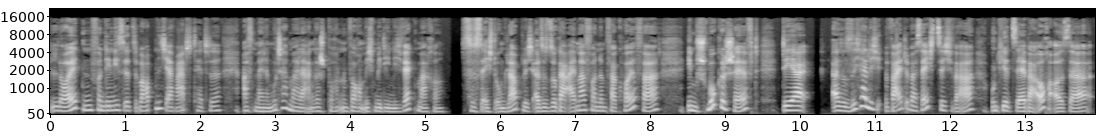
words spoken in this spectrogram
Leuten, von denen ich es jetzt überhaupt nicht erwartet hätte, auf meine Muttermale angesprochen und warum ich mir die nicht wegmache. Das ist echt unglaublich. Also sogar einmal von einem Verkäufer im Schmuckgeschäft, der also sicherlich weit über 60 war und jetzt selber auch aussah,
